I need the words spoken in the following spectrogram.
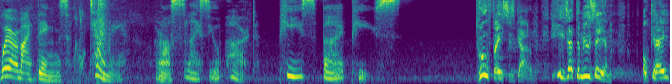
Where are my things? Tell me, or I'll slice you apart, piece by piece. Two-Face's got him. He's at the museum, okay?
